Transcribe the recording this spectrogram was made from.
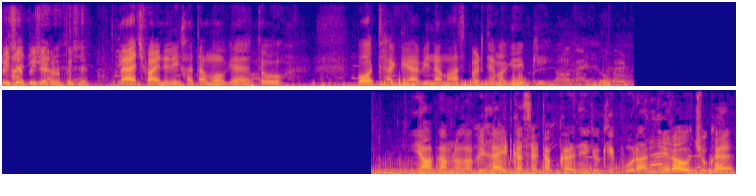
पीछे पीछे करो, पीछे। मैच फाइनली ख़त्म हो गया है तो बहुत थक गया अभी, नमाज़ पढ़ते हैं मगरिब की। यहाँ पे हम लोग अभी लाइट का सेटअप कर दें क्योंकि पूरा अंधेरा हो चुका है,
